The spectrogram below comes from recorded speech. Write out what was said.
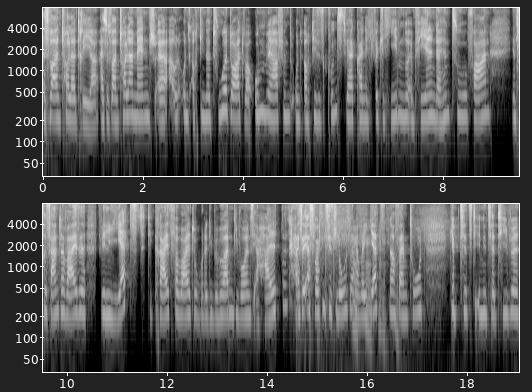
es war ein toller Dreher. Also es war ein toller Mensch äh, und auch die Natur dort war umwerfend und auch dieses Kunstwerk kann ich wirklich jedem nur empfehlen, dahin zu fahren. Interessanterweise will jetzt die Kreisverwaltung oder die Behörden, die wollen sie erhalten. Also erst wollten sie es loswerden, aber jetzt nach seinem Tod gibt es jetzt die Initiative,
